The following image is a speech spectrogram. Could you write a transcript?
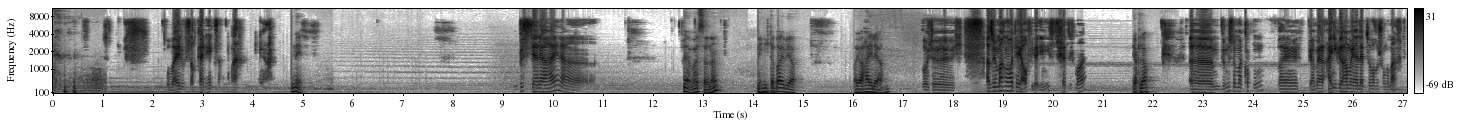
Wobei, du bist auch kein Hexer. Ah, ja. Nee. Bist ja der Heiler. Ja, weißt du, ne? Wenn ich nicht dabei wäre. Euer Heiler. Richtig. Also wir machen heute ja auch wieder Inis, schätze ich mal. Ja, klar. Ähm, wir müssen mal gucken, weil wir haben ja, einige haben wir ja letzte Woche schon gemacht.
